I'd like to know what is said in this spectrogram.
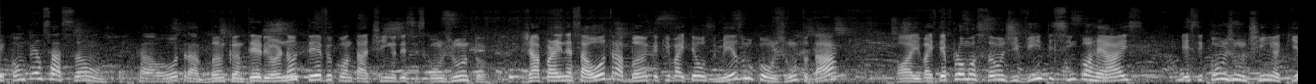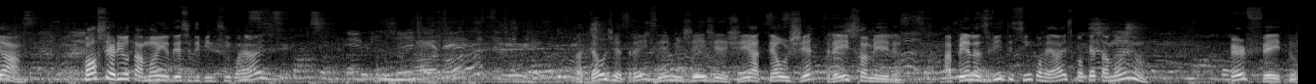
em compensação, a outra banca anterior não teve o contatinho desses conjuntos, já para ir nessa outra banca que vai ter os mesmos conjuntos, tá? Ó, e vai ter promoção de 25 reais esse conjuntinho aqui, ó. Qual seria o tamanho desse de 25 reais? Até o G3, MGGG, até o G3, família. Apenas 25 reais, qualquer tamanho? Perfeito.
